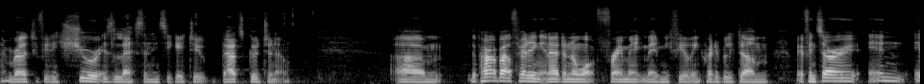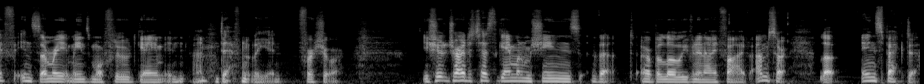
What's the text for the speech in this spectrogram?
I'm relatively sure is less than in CK2. That's good to know. Um, the part about threading, and I don't know what frame rate made me feel incredibly dumb. If in summary, in if in summary it means more fluid game, in, I'm definitely in for sure. You should have tried to test the game on machines that are below even an i5. I'm sorry. Look, Inspector,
